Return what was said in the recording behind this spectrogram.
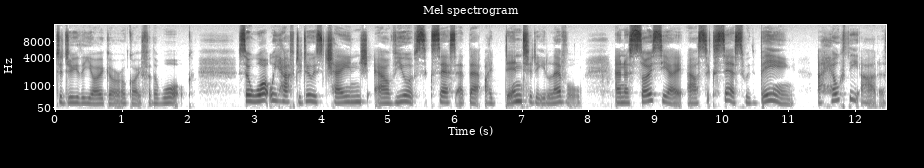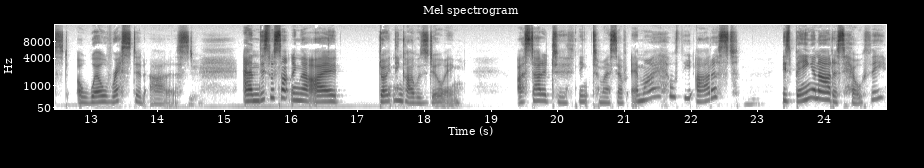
to do the yoga or go for the walk. So, what we have to do is change our view of success at that identity level and associate our success with being a healthy artist, a well rested artist. And this was something that I don't think I was doing. I started to think to myself, Am I a healthy artist? Mm-hmm. Is being an artist healthy?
